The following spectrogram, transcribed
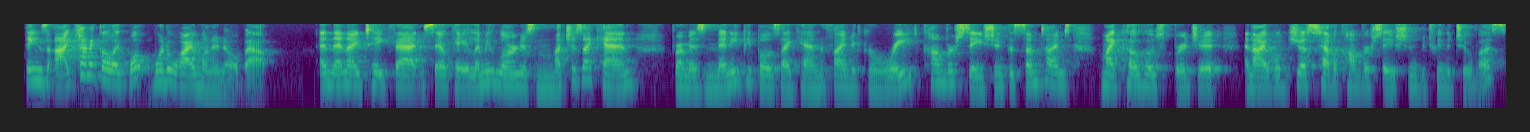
things. I kind of go like, what what do I want to know about? And then I take that and say, okay, let me learn as much as I can from as many people as I can to find a great conversation. Because sometimes my co host Bridget and I will just have a conversation between the two of us.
